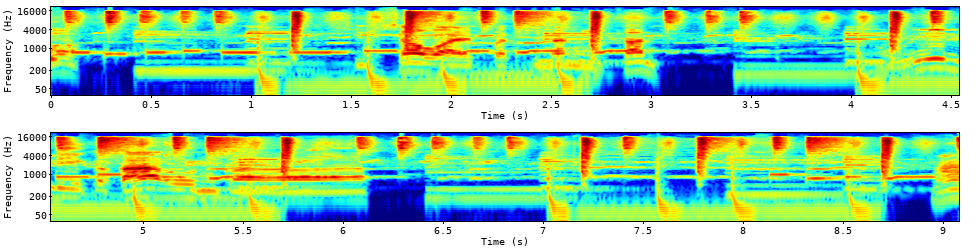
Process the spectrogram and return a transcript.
tumba. Isaw ay patinanitan. Wili kakaon ka. Ha?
